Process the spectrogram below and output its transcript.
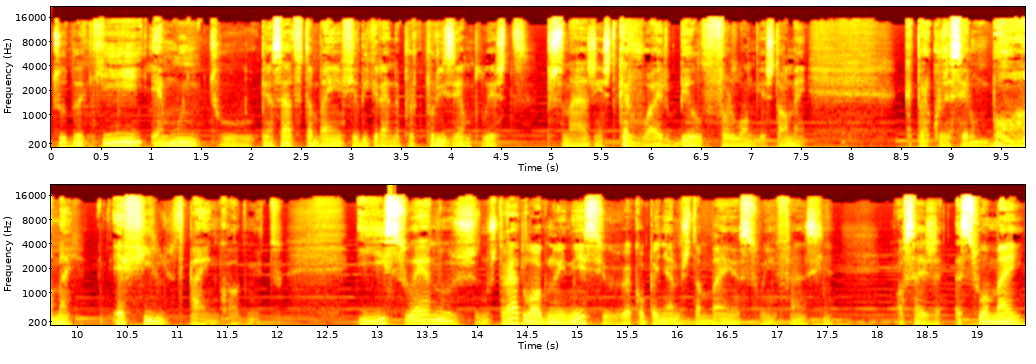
tudo aqui é muito pensado também em filigrana, porque, por exemplo, este personagem, este carvoeiro, Bill Furlong, este homem que procura ser um bom homem, é filho de pai incógnito. E isso é-nos mostrado logo no início, acompanhamos também a sua infância, ou seja, a sua mãe,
